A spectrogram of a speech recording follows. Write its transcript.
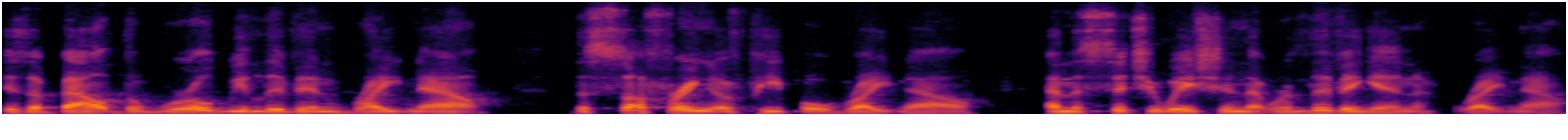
is about the world we live in right now, the suffering of people right now, and the situation that we're living in right now.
